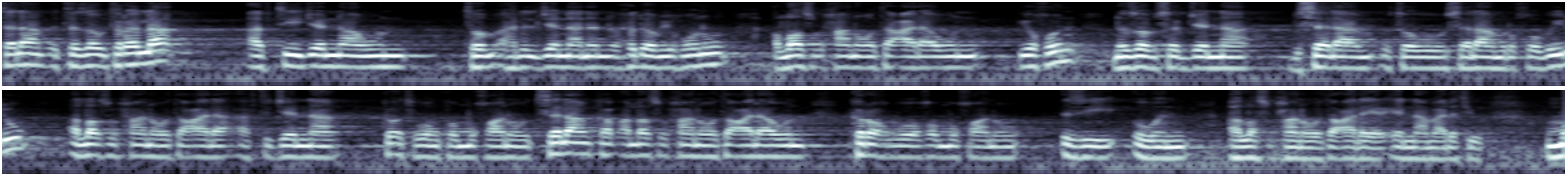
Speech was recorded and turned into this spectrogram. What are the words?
ሰላም እተዘውትረላ ኣብቲ ጀና ውን እቶም ኣህሊ ጀና ነንሕዶም ይኹኑ ኣላ ስብሓን ወተላ ውን ይኹን ነዞም ሰብ ጀና ብሰላም እተዉ ሰላም ርኸቡ ኢሉ ኣላ ስብሓን ወተላ ኣብቲ ጀና ክእትዎም ከም ምኳኑ እቲ ሰላም ካብ ኣላ ስብሓን ወተላ ውን ክረኽብዎ ከም ምኳኑ እዚ እውን ኣላ ስብሓን ወተላ የርእየና ማለት እዩ እሞ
